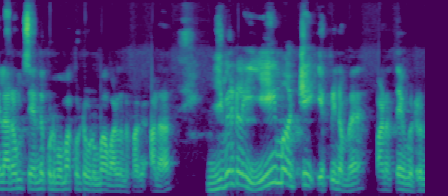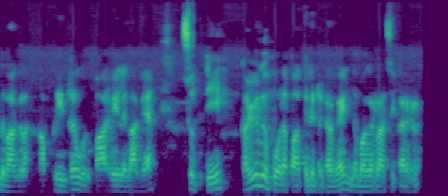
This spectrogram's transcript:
எல்லாரும் சேர்ந்து குடும்பமா கூட்டு குடும்பமா வாழ்ந்துருப்பாங்க ஆனா இவர்களை ஏமாற்றி எப்படி நம்ம பணத்தை இவங்ககிட்ட இருந்து வாங்கலாம் அப்படின்ற ஒரு பார்வையில தாங்க சுத்தி கழுகு போல பார்த்துக்கிட்டு இருக்காங்க இந்த மகர ராசிக்காரர்கள்.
